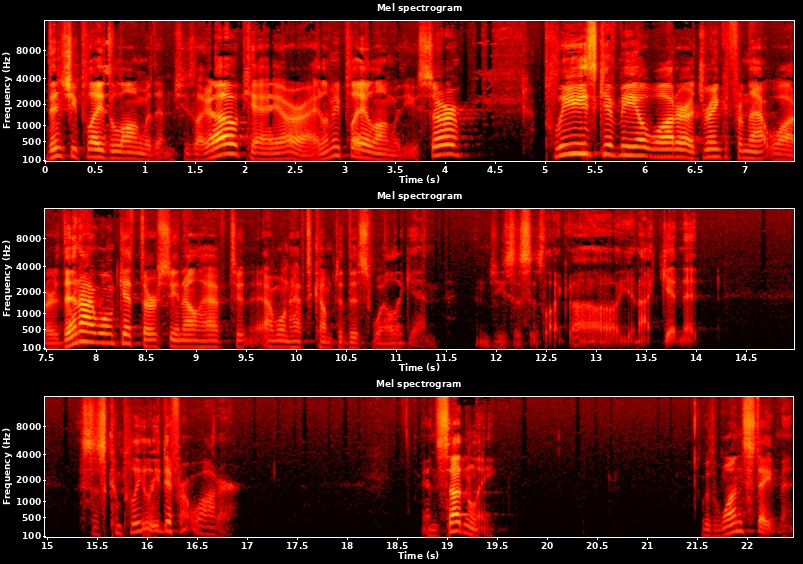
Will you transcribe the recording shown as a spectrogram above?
Then she plays along with him. She's like, okay, all right, let me play along with you. Sir, please give me a water, a drink from that water. Then I won't get thirsty and I'll have to, I won't have to come to this well again. And Jesus is like, oh, you're not getting it. This is completely different water. And suddenly, with one statement,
